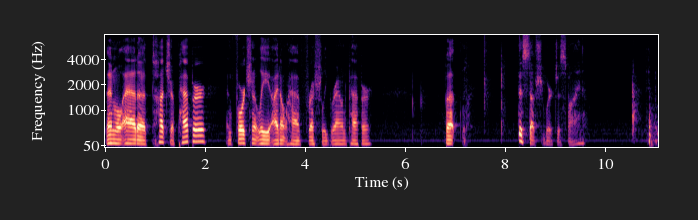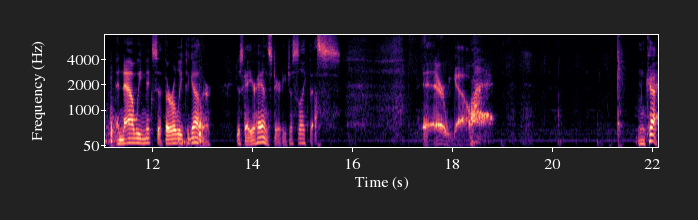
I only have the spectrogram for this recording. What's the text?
Then we'll add a touch of pepper. Unfortunately, I don't have freshly ground pepper. But this stuff should work just fine. And now we mix it thoroughly together. Just get your hands dirty, just like this. There we go. Okay,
